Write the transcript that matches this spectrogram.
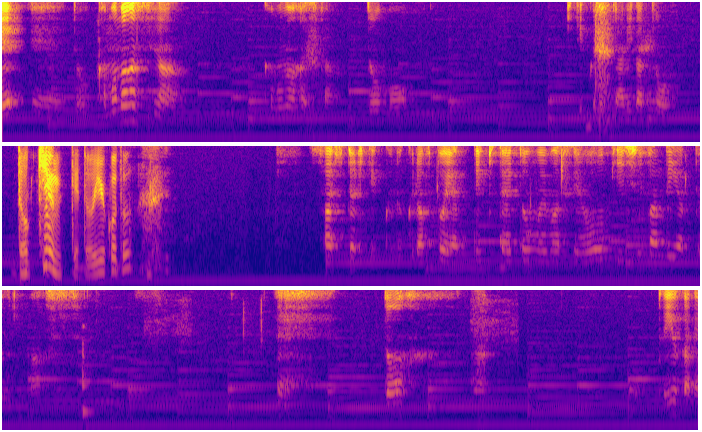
えっ、と、鴨の橋さん、鴨の橋さん、どうも。来てくれてありがとう。ドキュンってどういうこと？さあ、一人でクヌクラフトをやっていきたいと思いますよ。PC 版でやっております。えーっと、というかね、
